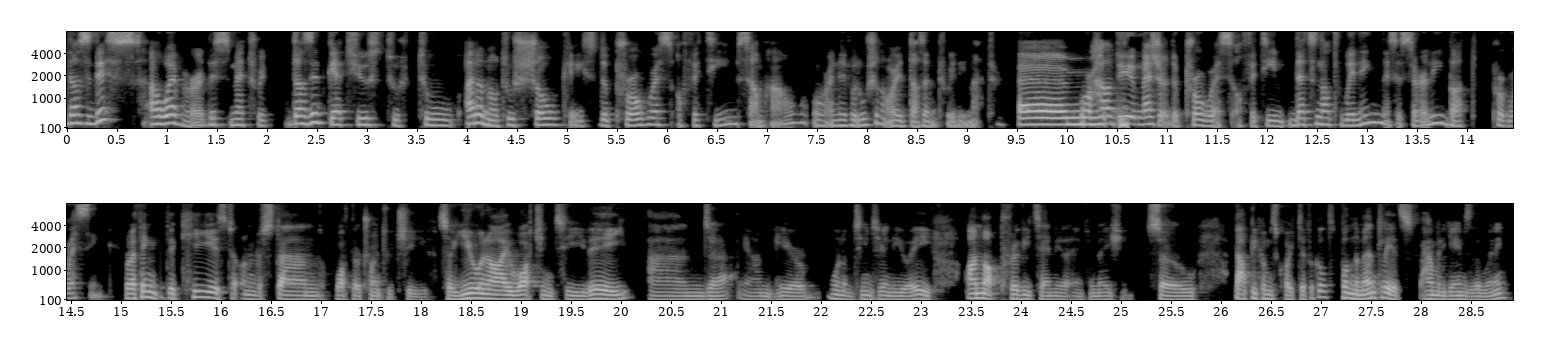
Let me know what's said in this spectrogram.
does this however this metric does it get used to to i don't know to showcase the progress of a team somehow or an evolution or it doesn't really matter? Um, or how do you measure the progress of a team? That's not winning necessarily but progressing. But i think the key is to understand what they're trying to achieve. So you and i watching tv and uh, I'm here, one of the teams here in the UAE. I'm not privy to any of that information, so that becomes quite difficult. Fundamentally, it's how many games are they winning,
